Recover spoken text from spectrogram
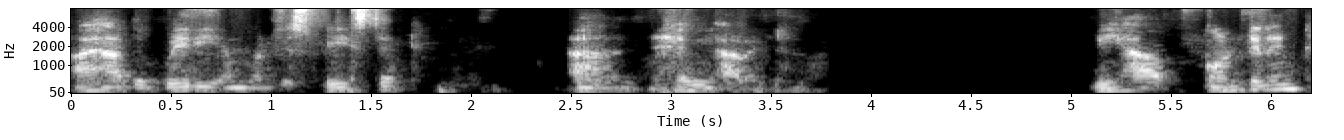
I have the query. I'm going to just paste it and here we have it. We have continent,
